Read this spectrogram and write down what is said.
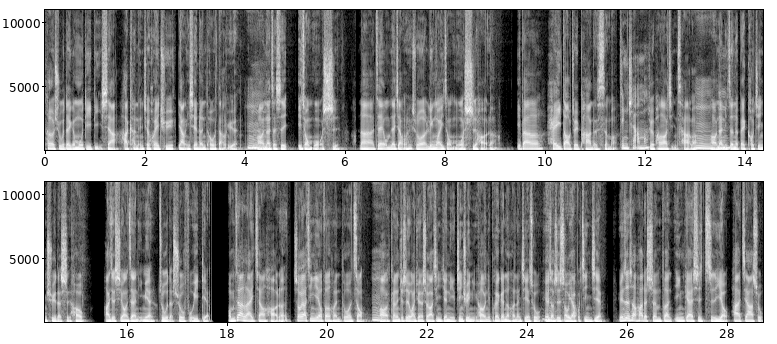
特殊的一个目的底下，他可能就会去养一些人头党员，嗯，好，那这是一种模式。那在我们在讲说另外一种模式好了，一般黑道最怕的是什么？警察吗？就碰到警察吧。嗯，好，那你真的被扣进去的时候，他就希望在里面住的舒服一点。我们这样来讲好了，收押禁见又分很多种，哦、嗯，可能就是完全的收押禁见，你进去以后你不可以跟任何人接触；有一种是收押不禁见。原则上，他的身份应该是只有他的家属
